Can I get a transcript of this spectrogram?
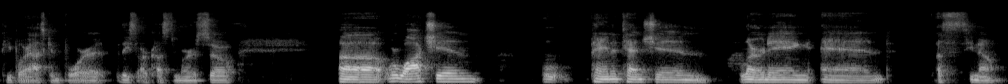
people are asking for it. At least our customers. So uh, we're watching, paying attention, learning, and us, you know,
